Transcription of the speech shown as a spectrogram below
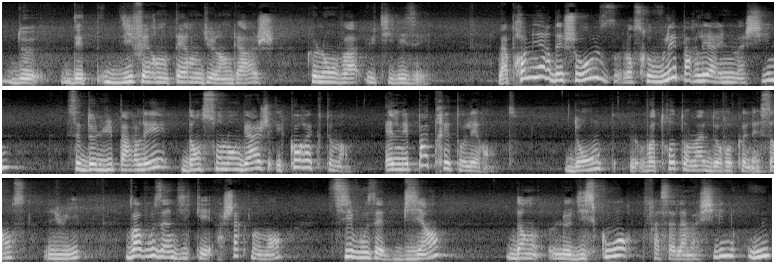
de, des différents termes du langage que l'on va utiliser. La première des choses, lorsque vous voulez parler à une machine, c'est de lui parler dans son langage et correctement. Elle n'est pas très tolérante. Donc, votre automate de reconnaissance, lui, va vous indiquer à chaque moment si vous êtes bien dans le discours face à la machine ou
